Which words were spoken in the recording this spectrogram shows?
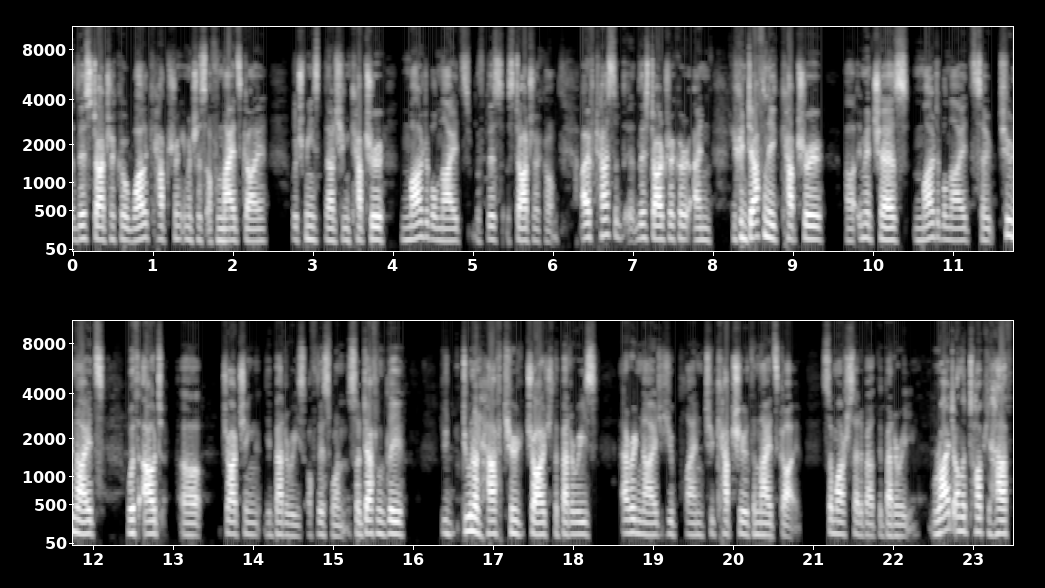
this star tracker while capturing images of the night sky, which means that you can capture multiple nights with this star tracker. I've tested this star tracker, and you can definitely capture uh, images multiple nights, so two nights, without uh, charging the batteries of this one. So definitely, you do not have to charge the batteries every night you plan to capture the night sky. So much said about the battery. Right on the top you have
